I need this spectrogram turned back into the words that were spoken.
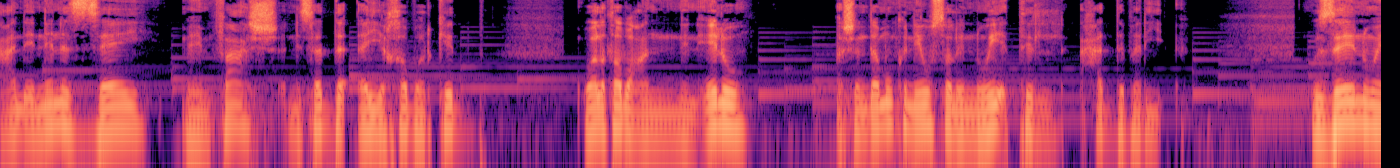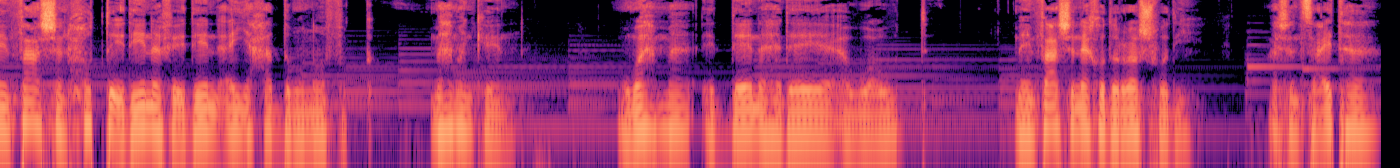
عن إننا إزاي ما ينفعش نصدق أي خبر كذب ولا طبعا ننقله عشان ده ممكن يوصل إنه يقتل حد بريء. وإزاي إنه ما ينفعش نحط إيدينا في إيدين أي حد منافق. مهما كان ومهما ادانا هدايا أو وعود ما ينفعش ناخد الرشوة دي عشان ساعتها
